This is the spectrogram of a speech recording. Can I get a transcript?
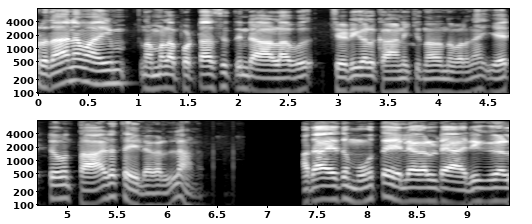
പ്രധാനമായും നമ്മളെ പൊട്ടാസ്യത്തിന്റെ അളവ് ചെടികൾ കാണിക്കുന്നതെന്ന് പറഞ്ഞാൽ ഏറ്റവും താഴത്തെ ഇലകളിലാണ്. അതായത് മൂത്ത ഇലകളുടെ അരികുകൾ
